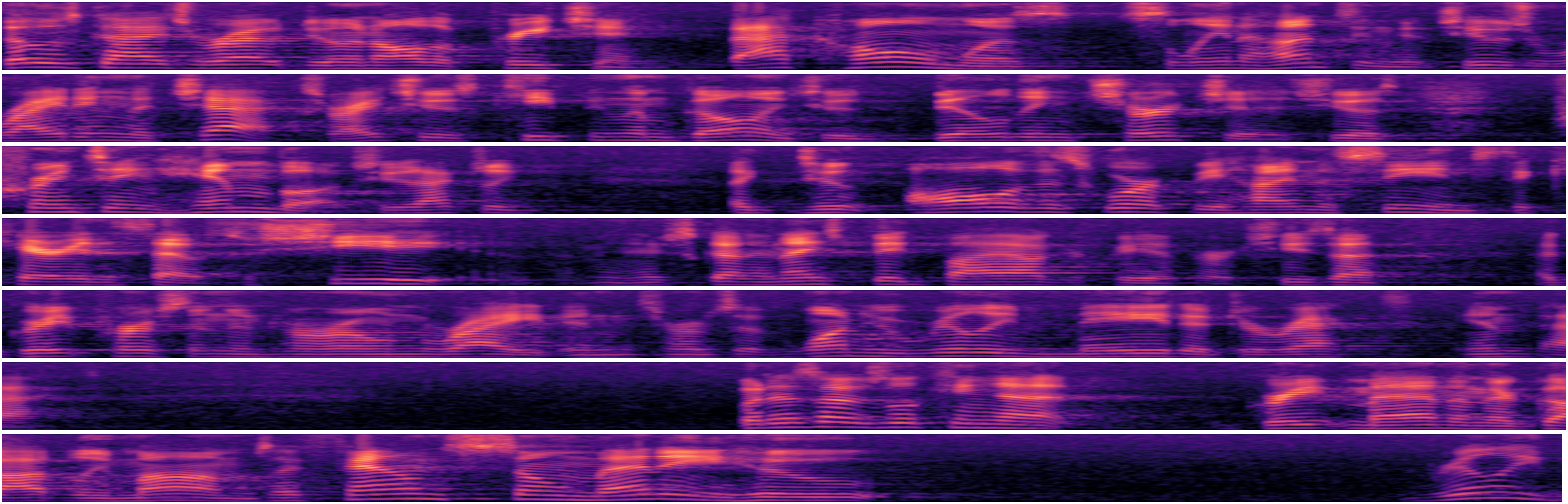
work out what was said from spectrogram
those guys were out doing all the preaching. Back home was Selina Huntingdon. She was writing the checks, right? She was keeping them going. She was building churches. She was printing hymn books. She was actually like doing all of this work behind the scenes to carry this out. So she, I mean, she's got a nice big biography of her. She's a, a great person in her own right in terms of one who really made a direct impact. But as I was looking at great men and their godly moms, I found so many who really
